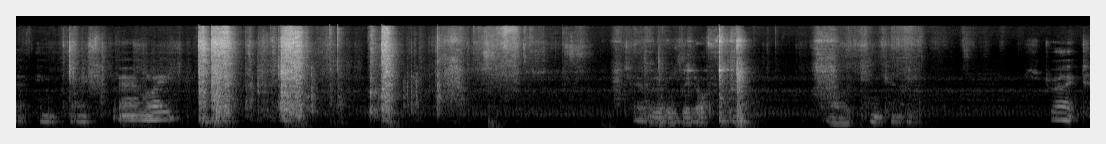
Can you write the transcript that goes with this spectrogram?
That in place firmly. A little bit off the, oh it can, can be straight.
